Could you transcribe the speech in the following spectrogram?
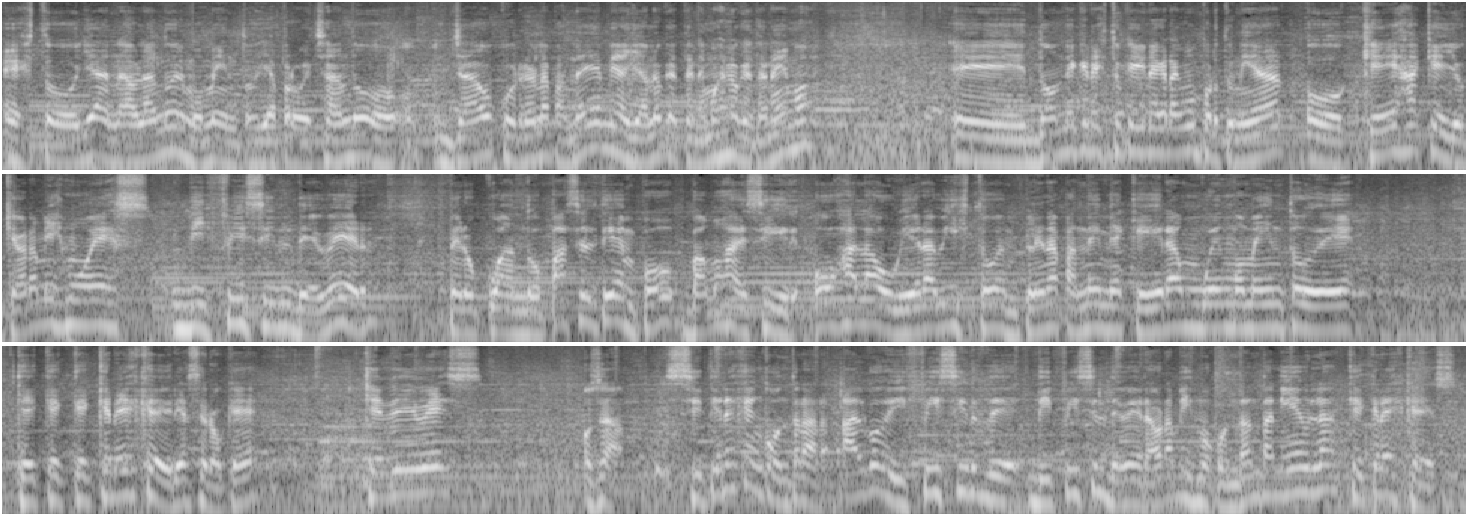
Esto, Jan, hablando del momento y aprovechando, ya ocurrió la pandemia, ya lo que tenemos es lo que tenemos. Eh, ¿Dónde crees tú que hay una gran oportunidad o qué es aquello que ahora mismo es difícil de ver, pero cuando pase el tiempo vamos a decir, ojalá hubiera visto en plena pandemia que era un buen momento de qué, qué crees que debería ser o qué, qué debes o sea, si tienes que encontrar algo difícil de, difícil de ver ahora mismo con tanta niebla, ¿qué crees que es?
